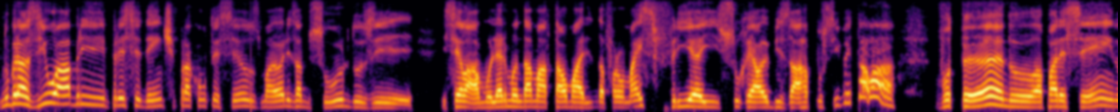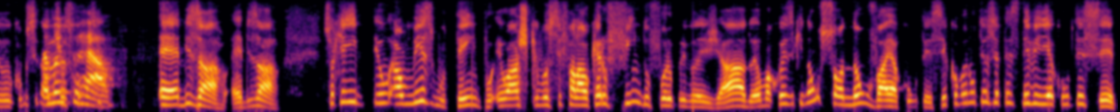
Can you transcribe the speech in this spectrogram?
No Brasil, abre precedente para acontecer os maiores absurdos e, e, sei lá, a mulher mandar matar o marido da forma mais fria e surreal e bizarra possível e tá lá votando, aparecendo, como se É muito surreal. É bizarro, é bizarro. Só que aí, eu, ao mesmo tempo, eu acho que você falar, eu quero o fim do foro privilegiado, é uma coisa que não só não vai acontecer, como eu não tenho certeza se deveria acontecer.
